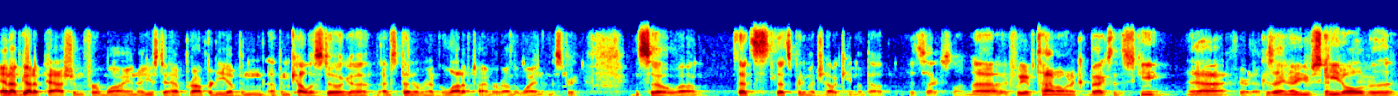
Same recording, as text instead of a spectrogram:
and I've got a passion for wine. I used to have property up in up in Calistoga. I've spent around, a lot of time around the wine industry. So uh, that's that's pretty much how it came about. That's excellent. Uh, if we have time, I want to come back to the skiing because uh, I know you've skied all over the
